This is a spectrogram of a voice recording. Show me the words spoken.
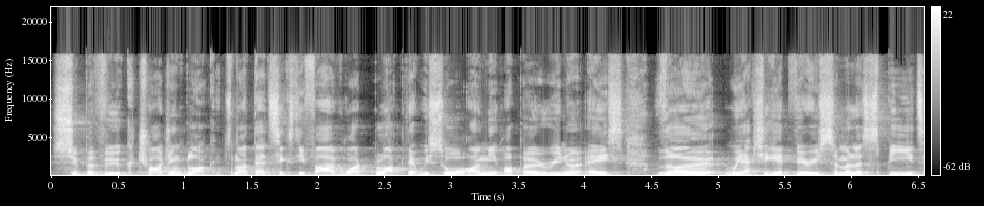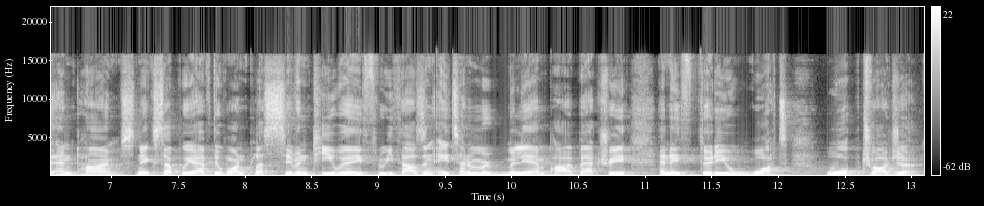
SuperVOOC charging block. It's not that 65 watt block that we saw on the Oppo Reno Ace, though we actually get very similar speeds and times. Next up, we have the OnePlus 7T with a 3800 mAh battery and a 30 watt Warp charger.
